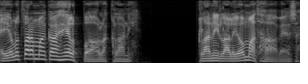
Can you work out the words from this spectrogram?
Ei ollut varmaankaan helppoa olla klani. Klanilla oli omat haaveensa.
